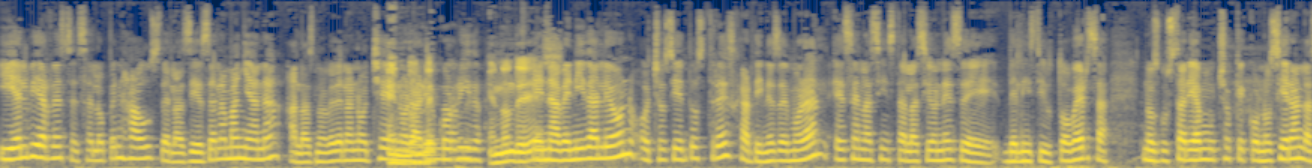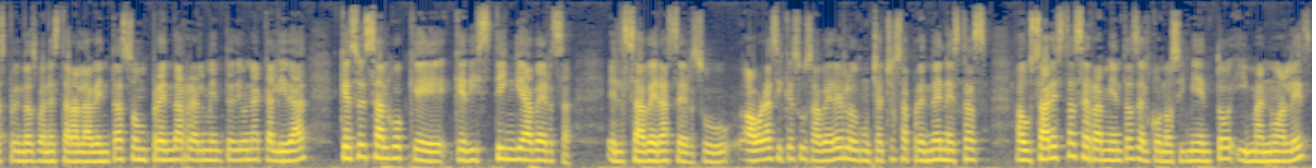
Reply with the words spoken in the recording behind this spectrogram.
y el viernes es el open house de las 10 de la mañana a las 9 de la noche en, horario corrido. ¿En dónde es? En Avenida León, 803, Jardines de Moral. Es en las instalaciones de, del Instituto Versa. Nos gustaría mucho que conocieran. Las prendas van a estar a la venta. Son prendas realmente de una calidad, que eso es algo que, que distingue a Versa. El saber hacer su. Ahora sí que sus saberes, los muchachos aprenden estas, a usar estas herramientas del conocimiento y manuales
